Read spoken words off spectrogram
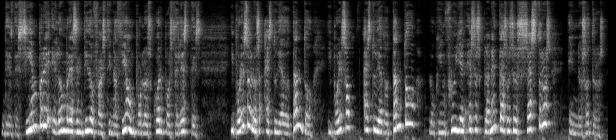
Desde siempre el hombre ha sentido fascinación por los cuerpos celestes y por eso los ha estudiado tanto, y por eso ha estudiado tanto lo que influyen esos planetas o esos astros en nosotros.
